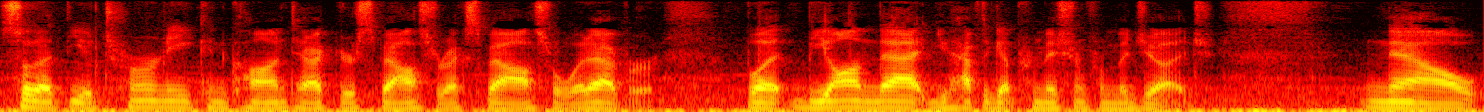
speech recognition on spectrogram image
so that the attorney can contact your spouse or ex-spouse or whatever. But beyond that you have to get permission from a judge. Now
